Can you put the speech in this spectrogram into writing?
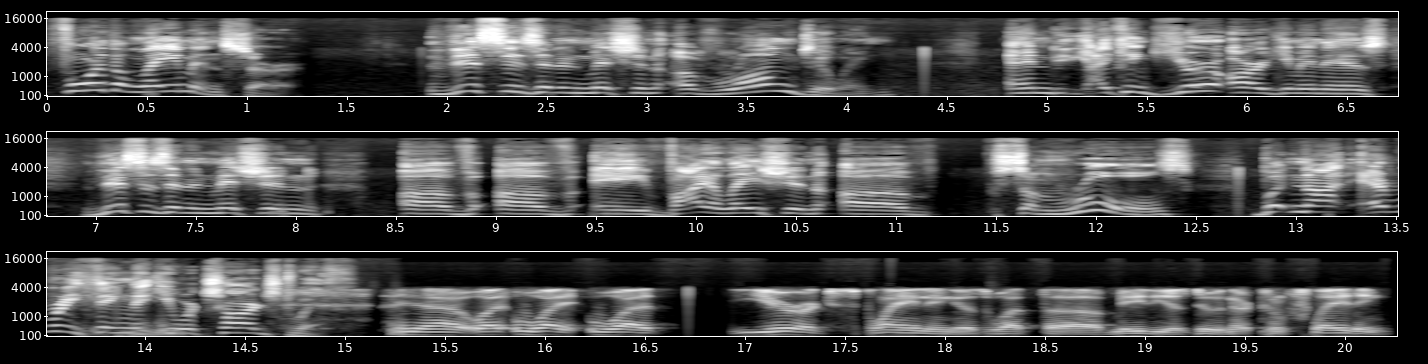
For the layman, sir, this is an admission of wrongdoing. And I think your argument is this is an admission of of a violation of some rules, but not everything that you were charged with. Yeah, what what what you're explaining is what the media is doing. They're conflating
